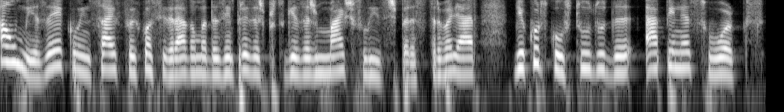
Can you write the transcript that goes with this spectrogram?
Há um mês, a Eco Insight foi considerada uma das empresas portuguesas mais felizes para se trabalhar, de acordo com o estudo de Happiness Works,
